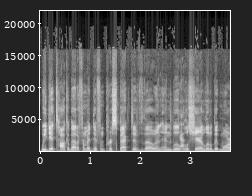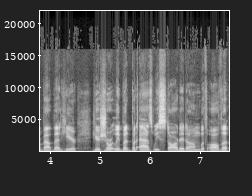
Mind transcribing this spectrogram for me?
we did talk about it from a different perspective though and, and we'll Yeah. we'll share a little bit more about that here here shortly. But but as we started um with all the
